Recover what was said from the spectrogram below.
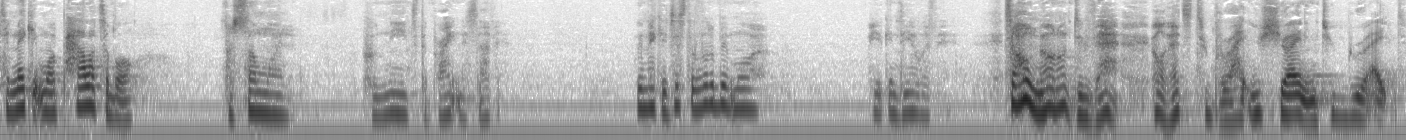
to make it more palatable for someone who needs the brightness of it. We make it just a little bit more where you can deal with it. So, oh no, don't do that. Oh, that's too bright. You're shining too bright.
